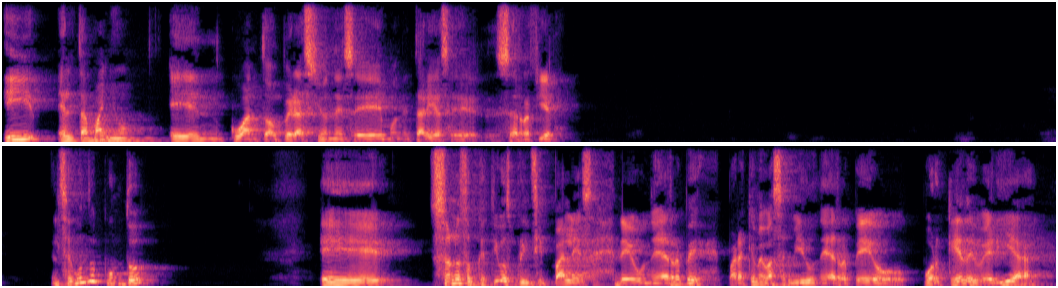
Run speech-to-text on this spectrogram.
y el tamaño en cuanto a operaciones eh, monetarias se, refiere. El segundo punto eh, son los objetivos principales de un ERP. ¿Para qué me va a servir un ERP o por qué debería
